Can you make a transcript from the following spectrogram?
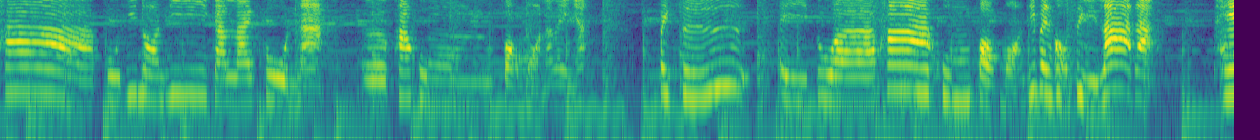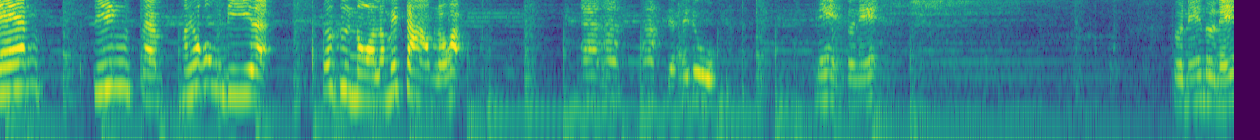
ผ้าปูที่นอนที่การลายฝุ่นนะเออผ้าคลุมปลอกหมอนอะไรเงี้ย ไปซื้อ ไอตัวผ้าคลุมปลอกหมอนที่เป็นของสิริราชอะแพงจริงแต่มันก็คงดีแหละ ก็คือนอนแล้วไม่จามแล้วอะอะอะอะเดี๋ยวให้ดู นี่ตัวนี้ ตัวนี้ตัวนี้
